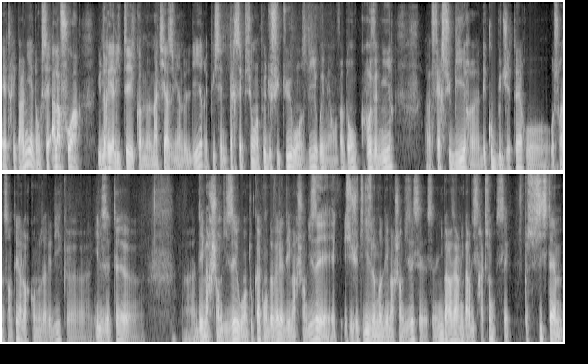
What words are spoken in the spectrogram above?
être épargnés. Donc c'est à la fois une réalité, comme Mathias vient de le dire, et puis c'est une perception un peu du futur, où on se dit, oui, mais on va donc revenir euh, faire subir euh, des coupes budgétaires aux, soins de santé, alors qu'on nous avait dit qu'ils étaient euh, démarchandiser, ou en tout cas qu'on devait les démarchandiser. Et, si j'utilise le mot démarchandiser, c'est ni par hasard ni par distraction. C'est que ce système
